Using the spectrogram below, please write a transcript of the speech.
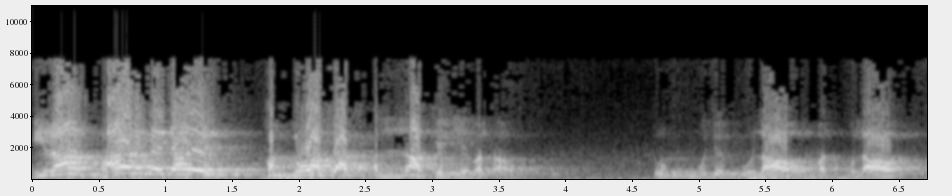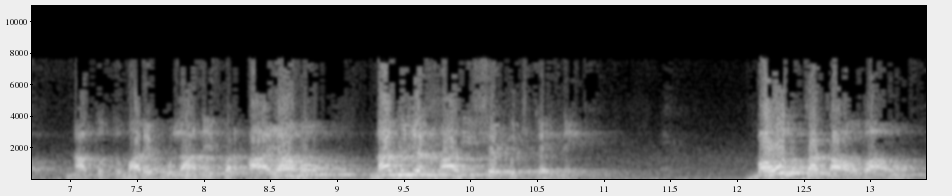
عراق بھاڑ میں جائے، ہم دعا کیا اللہ کے لیے بتاؤ۔ تم مجھے بلاؤ، مت بلاؤ۔ نہ تو تمہارے بلانے پر آیا ہوں، نہ مجھے خواہش ہے کچھ کہنے کی۔ بہت تھکا ہوا ہوں،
